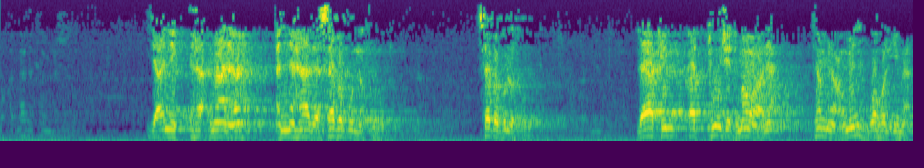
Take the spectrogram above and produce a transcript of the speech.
وقد لا تكتمل الشروط يعني معنى أن هذا سبب للخلود سبب للخلود لكن قد توجد موانع تمنع منه وهو الإيمان.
